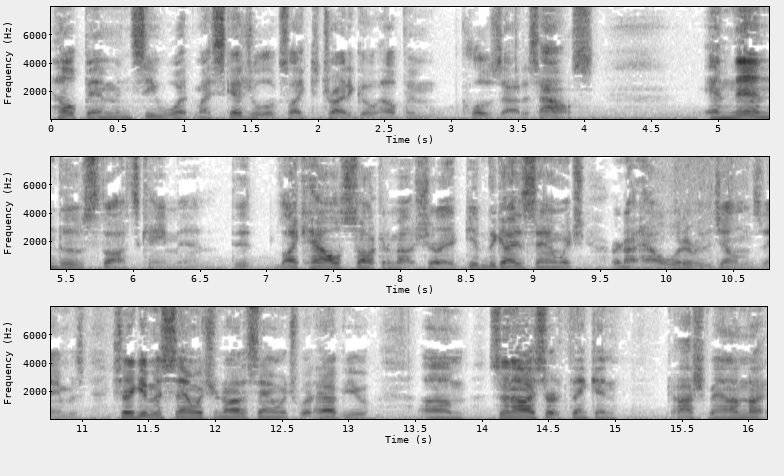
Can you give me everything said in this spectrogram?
help him and see what my schedule looks like to try to go help him close out his house. And then those thoughts came in. Like Hal's talking about, should I give the guy a sandwich or not Hal, whatever the gentleman's name is? Should I give him a sandwich or not a sandwich, what have you? Um, so now I start thinking, gosh, man, I'm not,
